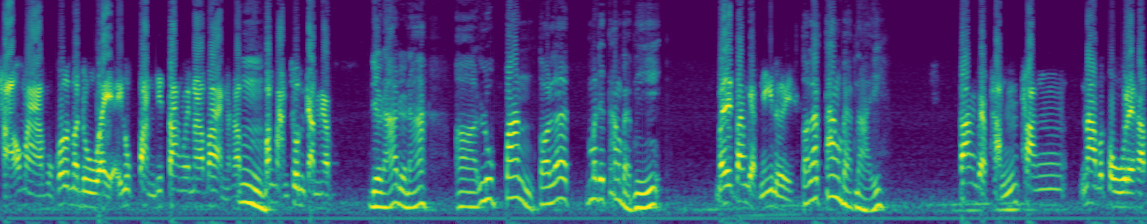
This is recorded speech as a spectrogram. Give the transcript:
เช้ามาผมก็มาดูไอ้ไอ้ลูกปั้นที่ตั้งไว้หน้าบ้านนะครับอืม มันหันชนกันครับ เดี๋ยวนะ เดี๋ยวนะอ่ารูปปั้นตอนแรกไม่ได้ตั้งแบบนี้ ไม่ได้ตั้งแบบนี้เลย ตอนแรกตั้งแบบไหน ตั้งแบบหันทางหน้าประตูเลยครับ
